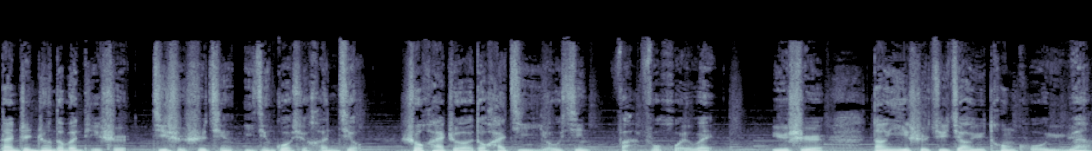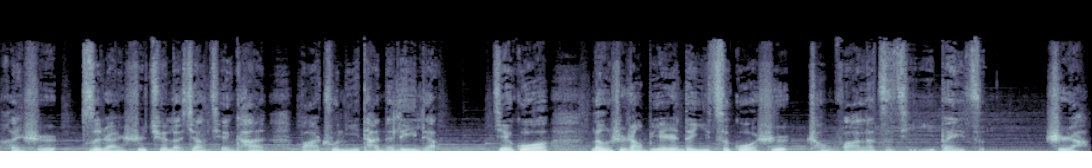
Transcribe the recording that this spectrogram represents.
但真正的问题是，即使事情已经过去很久，受害者都还记忆犹新，反复回味。于是，当意识聚焦于痛苦与怨恨时，自然失去了向前看、拔出泥潭的力量。结果，愣是让别人的一次过失惩罚了自己一辈子。是啊，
